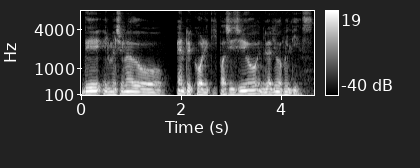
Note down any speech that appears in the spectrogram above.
del mencionado Henry Korecki, fallecido en el año 2010.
